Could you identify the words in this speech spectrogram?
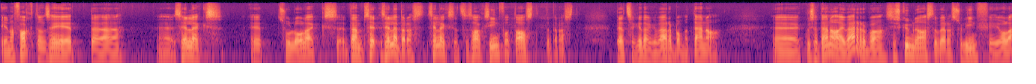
ja noh, fakt on see, et äh, selleks, et sul oleks, tähendab sellepärast, selleks, et sa saaks infot aastate pärast, pead sa kedagi värbama täna. kui sa täna ei värba, siis kümne aasta pärast sul infi ei ole,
